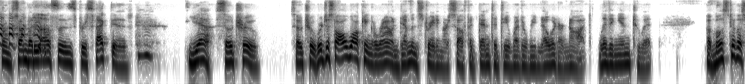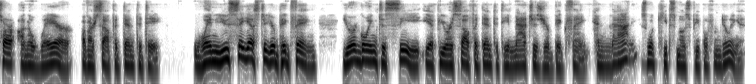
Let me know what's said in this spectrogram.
from somebody else's perspective. Mm-hmm. Yeah, so true. So true. We're just all walking around demonstrating our self identity, whether we know it or not, living into it. But most of us are unaware of our self identity. When you say yes to your big thing, you're going to see if your self identity matches your big thing. And that is what keeps most people from doing it.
